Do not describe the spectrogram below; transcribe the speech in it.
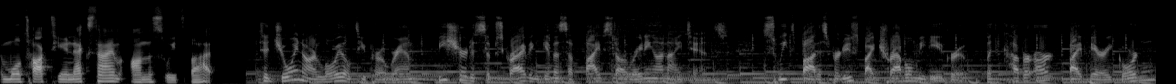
and we'll talk to you next time on the Sweet Spot. To join our loyalty program, be sure to subscribe and give us a five star rating on iTunes. Sweet Spot is produced by Travel Media Group with cover art by Barry Gordon.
